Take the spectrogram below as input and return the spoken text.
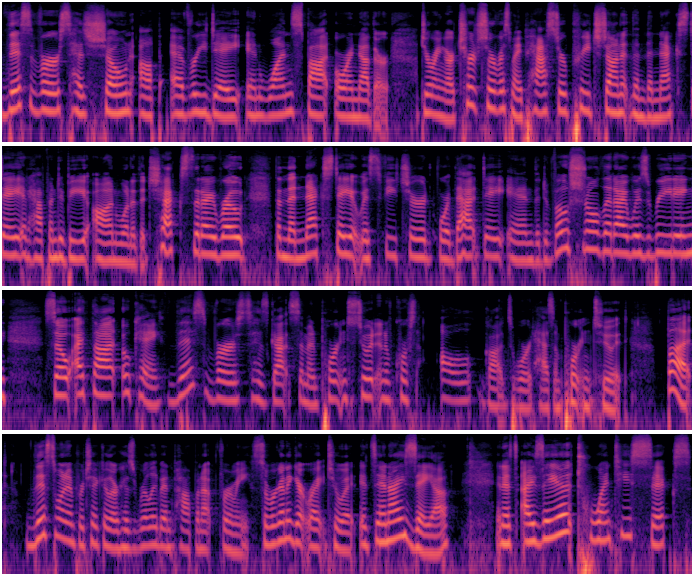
This verse has shown up every day in one spot or another. During our church service, my pastor preached on it. Then the next day, it happened to be on one of the checks that I wrote. Then the next day, it was featured for that day in the devotional that I was reading. So I thought, okay, this verse has got some importance to it. And of course, all God's word has importance to it. But this one in particular has really been popping up for me. So we're going to get right to it. It's in Isaiah, and it's Isaiah 26,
